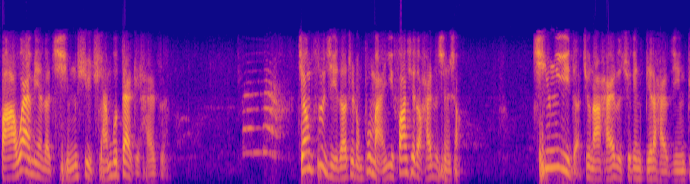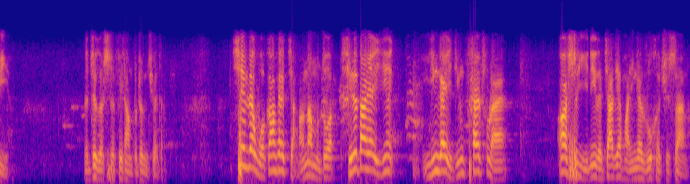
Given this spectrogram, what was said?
把外面的情绪全部带给孩子。将自己的这种不满意发泄到孩子身上，轻易的就拿孩子去跟别的孩子进行比，那这个是非常不正确的。现在我刚才讲了那么多，其实大家已经应该已经猜出来，二十以内的加减法应该如何去算了。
